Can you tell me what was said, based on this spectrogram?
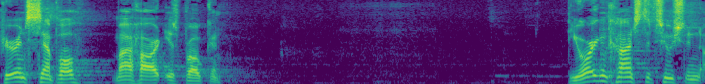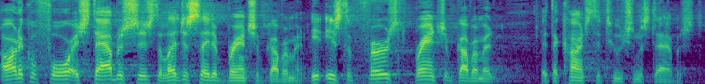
Pure and simple, my heart is broken. The Oregon Constitution, in Article 4, establishes the legislative branch of government. It is the first branch of government that the Constitution established.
